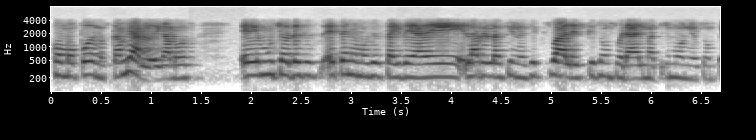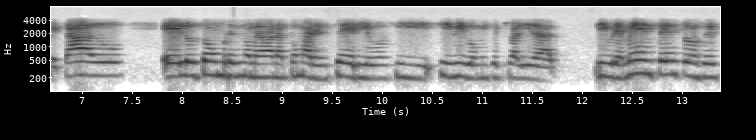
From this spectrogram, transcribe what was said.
cómo podemos cambiarlo. Digamos, eh, muchas veces tenemos esta idea de las relaciones sexuales que son fuera del matrimonio son pecado, los hombres no me van a tomar en serio si, si vivo mi sexualidad libremente, entonces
